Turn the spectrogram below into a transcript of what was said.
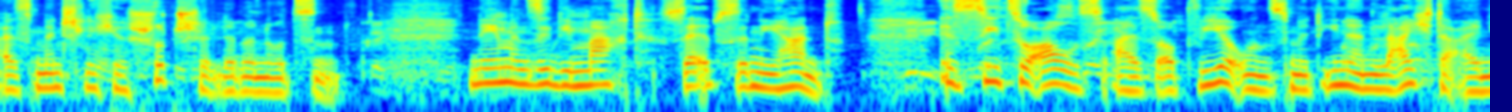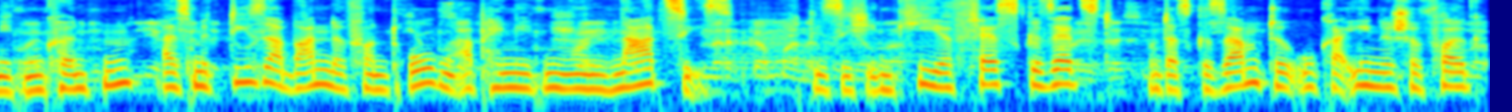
als menschliche Schutzschilde benutzen. Nehmen Sie die Macht selbst in die Hand. Es sieht so aus, als ob wir uns mit ihnen leichter einigen könnten, als mit dieser Bande von Drogenabhängigen und Nazis, die sich in Kiew festgesetzt und das gesamte ukrainische Volk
